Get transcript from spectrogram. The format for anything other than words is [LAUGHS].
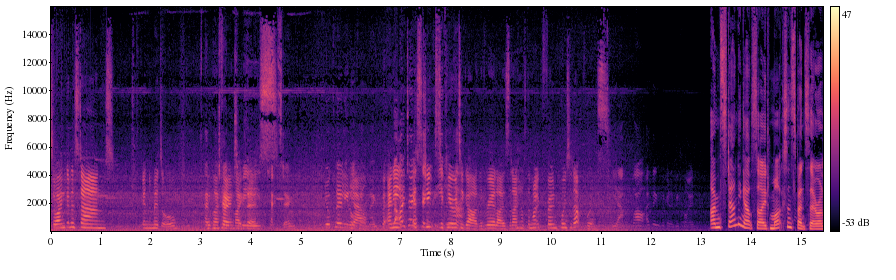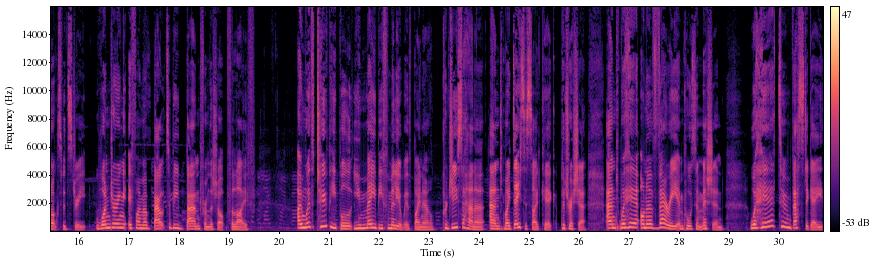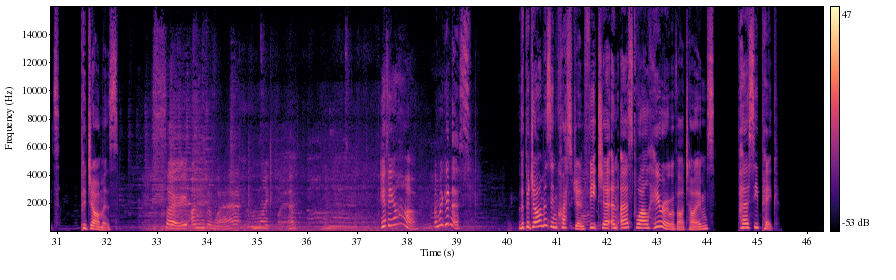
So I'm going to stand in the middle and with my pretend phone like to be this. texting. You're clearly not yeah, filming. but any I don't astute think security that- guard would realise that I have the microphone pointed upwards. Yeah, well, I think we're going to be fine. I'm standing outside Marks and Spencer on Oxford Street, wondering if I'm about to be banned from the shop for life. I'm with two people you may be familiar with by now producer Hannah and my data sidekick, Patricia. And we're here on a very important mission. We're here to investigate pyjamas. So, underwear, nightwear. Here they are. Oh my goodness. The pyjamas in question feature an erstwhile hero of our times, Percy Pig.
